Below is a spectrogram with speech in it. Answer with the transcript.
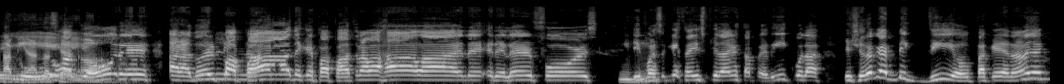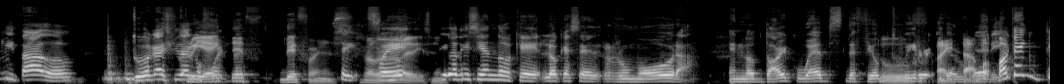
Caminando los aviones, hablando del papá, de que el papá trabajaba en el, en el Air Force y Ujú. por eso es que está inspirada en esta película. Y yo creo que es big deal para que no la hayan quitado. Tuve que decir algo fuerte. Creative difference. Sí. lo Fue, sigo diciendo que lo que se rumora en los dark webs de Film Uf, Twitter y de. Reddit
